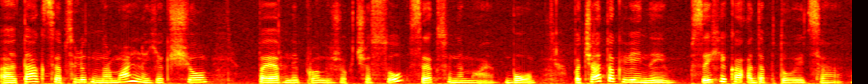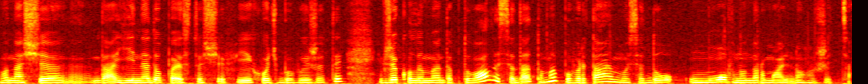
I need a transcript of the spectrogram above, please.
Е, Так, це абсолютно нормально, якщо певний проміжок часу сексу немає. Бо початок війни, психіка адаптується, вона ще е, да, їй не до пестощів, їй хоч би вижити. І вже коли ми адаптувалися, да, то ми повертаємося до умовно нормального життя.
